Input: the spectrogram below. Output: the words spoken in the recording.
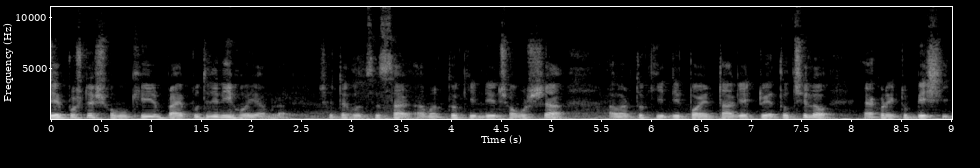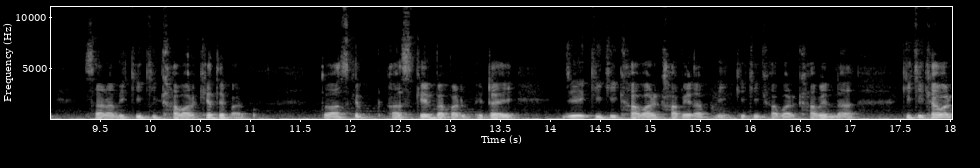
যে প্রশ্নের সম্মুখীন প্রায় প্রতিদিনই হই আমরা, সেটা হচ্ছে, স্যার, আমার তো কিডনির সমস্যা, আমার তো কিডনির পয়েন্টটা আগে একটু এত ছিল, এখন একটু বেশি। স্যার, আমি কি কি খাবার খেতে পারব? তো আজকের আজকের ব্যাপার এটাই যে কি কি খাবার খাবেন আপনি, কি কি খাবার খাবেন না, কি কি খাবার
